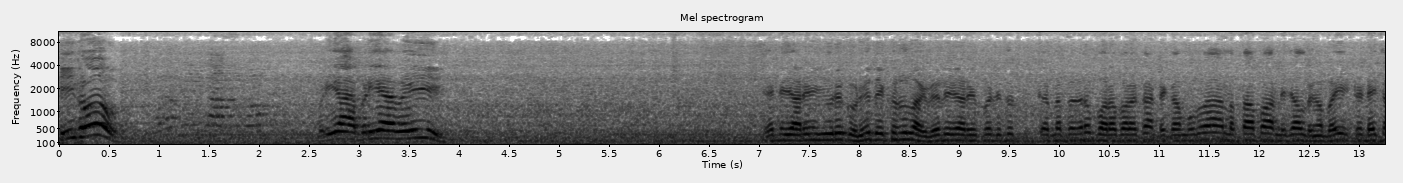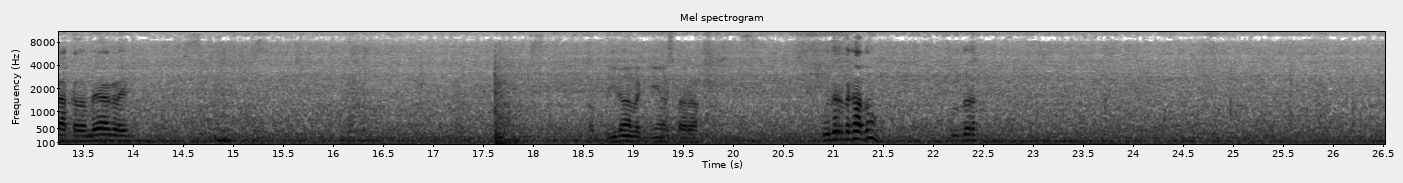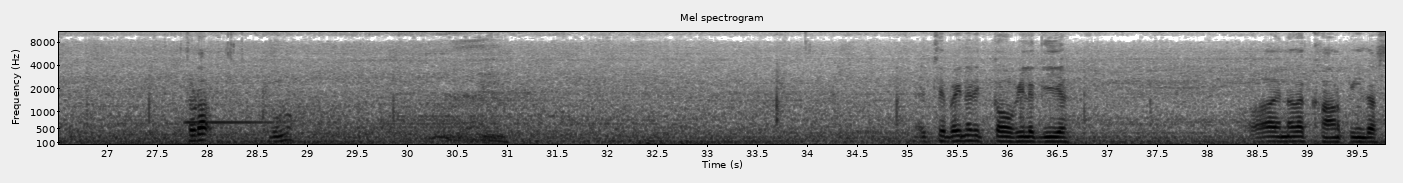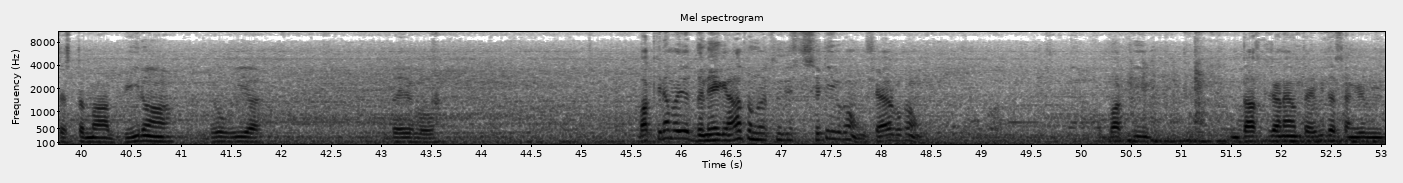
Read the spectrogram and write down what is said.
ठीक हो बढ़िया है बढ़िया है भाई ਇਹ ਨਜ਼ਾਰੇ ਨਜ਼ੂਰੇ ਕੋਈ ਦੇਖਣ ਨੂੰ ਲੱਗਦੇ ਨਜ਼ਾਰੇ, ਪਰ ਜਦੋਂ ਕਰਨਾ ਪੈਂਦਾ ਨਾ 12 12 ਘੰਟੇ ਕੰਮ ਉਹਦਾ ਲੱਤਾਂ ਭਾਰ ਨਹੀਂ ਚੱਲਦੀਆਂ ਬਾਈ, ਟੱਡੇ ਚੱਕ ਦਿੰਦੇ ਆ ਅਗਲੇ। ਵੀਰਾਂ ਲੱਗੀਆਂ ਸਾਰਾ। ਉਧਰ ਦਿਖਾ ਦੂੰ? ਉਧਰ। ਥੋੜਾ ਘੁੰਮੋ ਇੱਥੇ ਬਈ ਇਹਨਾਂ ਦੀ ਕਾਫੀ ਲੱਗੀ ਆ। ਆ ਇਹਨਾਂ ਦਾ ਖਾਣ ਪੀਣ ਦਾ ਸਿਸਟਮ ਆ, ਵੀਰਾਂ, ਜੋ ਵੀ ਆ। ਦੇਖ ਲਓ। ਬਾਕੀ ਨਾ ਮੈਂ ਜੇ ਦਿਨੇ ਗਿਆ ਨਾ ਤੁਹਾਨੂੰ ਇੱਥੇ ਦੀ ਸਿਟੀ ਵਿਖਾਉਂ ਸ਼ਹਿਰ ਵਿਖਾਉਂ ਬਾਕੀ 10 ਜਣਿਆਂ ਨੂੰ ਤਾਂ ਇਹ ਵੀ ਦੱਸਾਂਗੇ ਵੀ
